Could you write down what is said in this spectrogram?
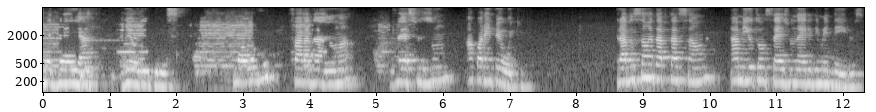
Medeia de Eurípides. Prólogo, Fala da Alma, versos 1 a 48. Tradução e adaptação, Hamilton Sérgio Nery de Medeiros.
